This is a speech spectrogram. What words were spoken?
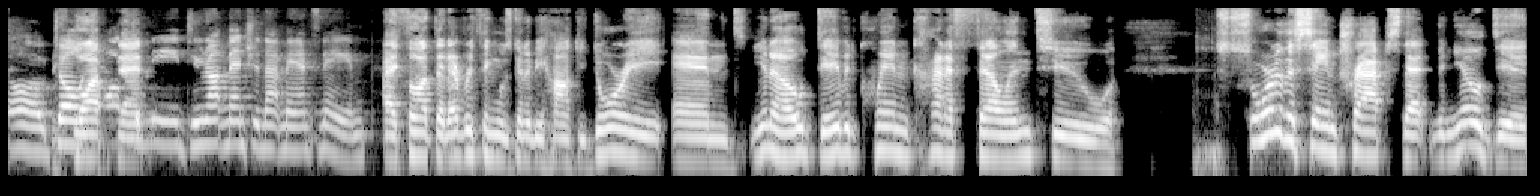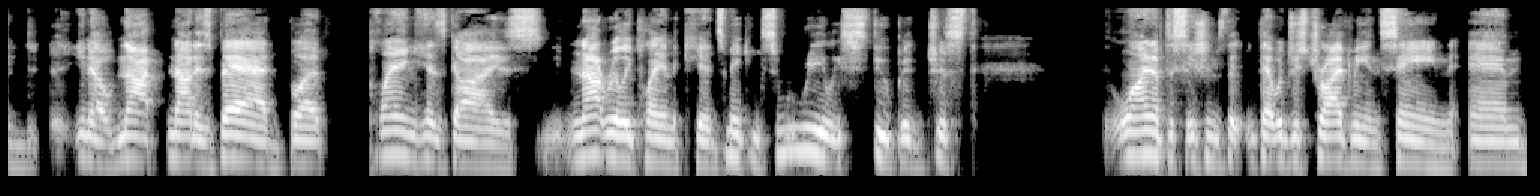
Oh, don't talk that, to me. Do not mention that man's name. I thought that everything was going to be honky dory. And, you know, David Quinn kind of fell into sort of the same traps that Vigneault did, you know, not not as bad, but playing his guys, not really playing the kids, making some really stupid, just lineup decisions that that would just drive me insane and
